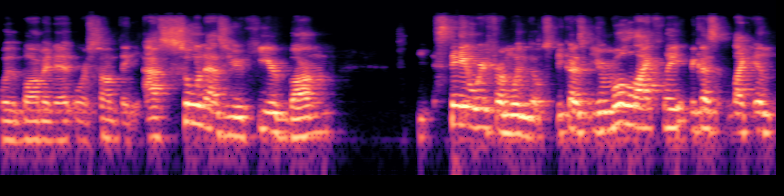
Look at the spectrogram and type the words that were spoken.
with a bomb in it or something. As soon as you hear bomb, stay away from windows because you're more likely because like in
